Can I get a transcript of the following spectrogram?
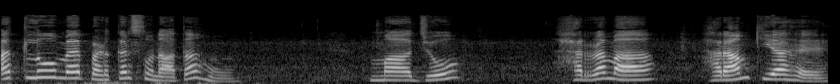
اتلو میں پڑھ کر سناتا ہوں۔ ماں جو حرما حرام کیا ہے،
